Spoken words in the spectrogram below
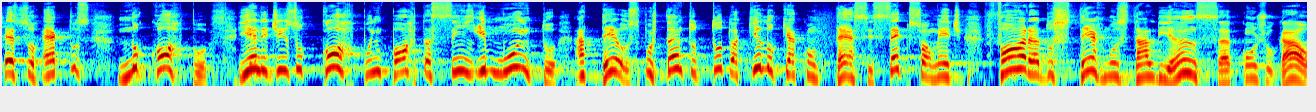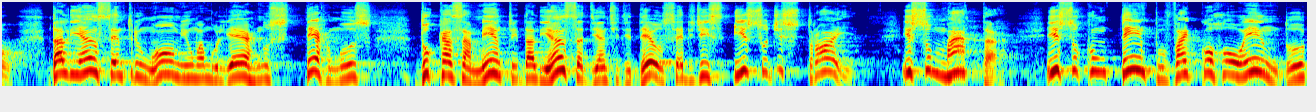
ressurrectos no corpo. E ele diz: o corpo importa sim e muito a Deus. Portanto, tudo aquilo que acontece sexualmente fora dos termos da aliança conjugal, da aliança entre um homem e uma mulher, nos termos do casamento e da aliança diante de Deus, ele diz: isso destrói, isso mata, isso com o tempo vai corroendo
